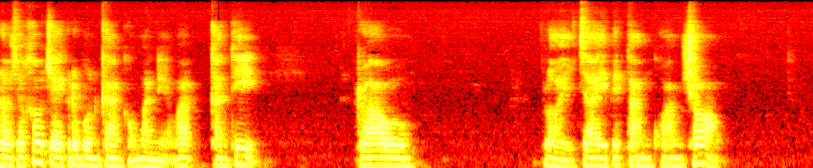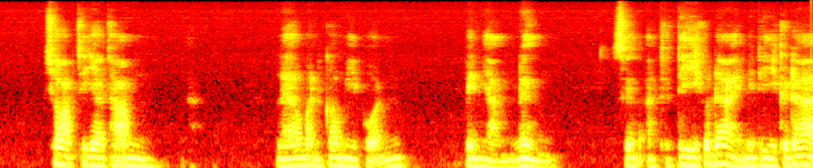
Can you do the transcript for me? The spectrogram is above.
เราจะเข้าใจกระบวนการของมันเนี่ยว่าการที่เราปล่อยใจไปตามความชอบ ชอบที่จะทำแล้วมันก็มีผลเป็นอย่างหนึ่ง ซึ่งอาจจะดีก็ได้ไม่ดีก็ได้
